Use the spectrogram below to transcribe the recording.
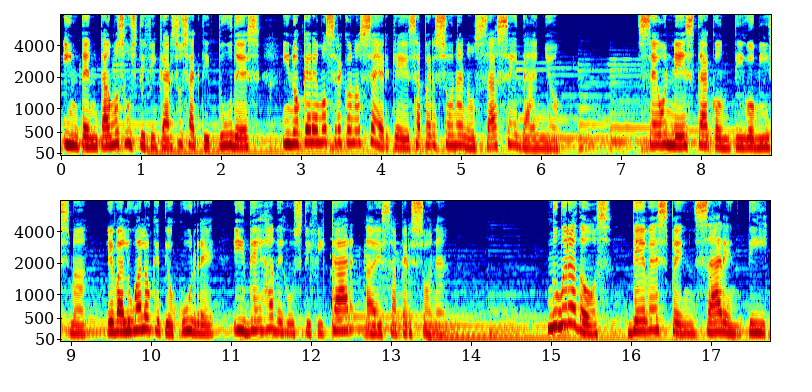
intentamos justificar sus actitudes y no queremos reconocer que esa persona nos hace daño. Sé honesta contigo misma, evalúa lo que te ocurre y deja de justificar a esa persona. Número 2. Debes pensar en ti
